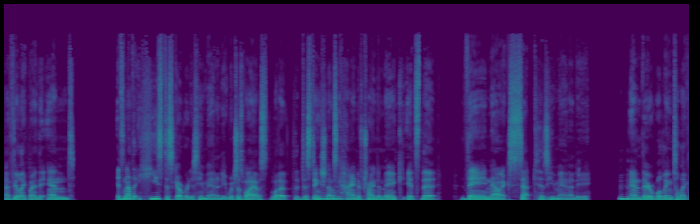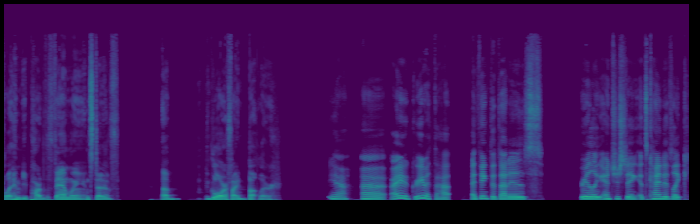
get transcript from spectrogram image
I feel like by the end it's not that he's discovered his humanity, which is why I was what I, the distinction mm-hmm. I was mm-hmm. kind of trying to make. It's that they now accept his humanity mm-hmm. and they're willing to like let him be part of the family instead of a glorified butler. Yeah, uh, I agree with that. I think that that is really interesting. It's kind of like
